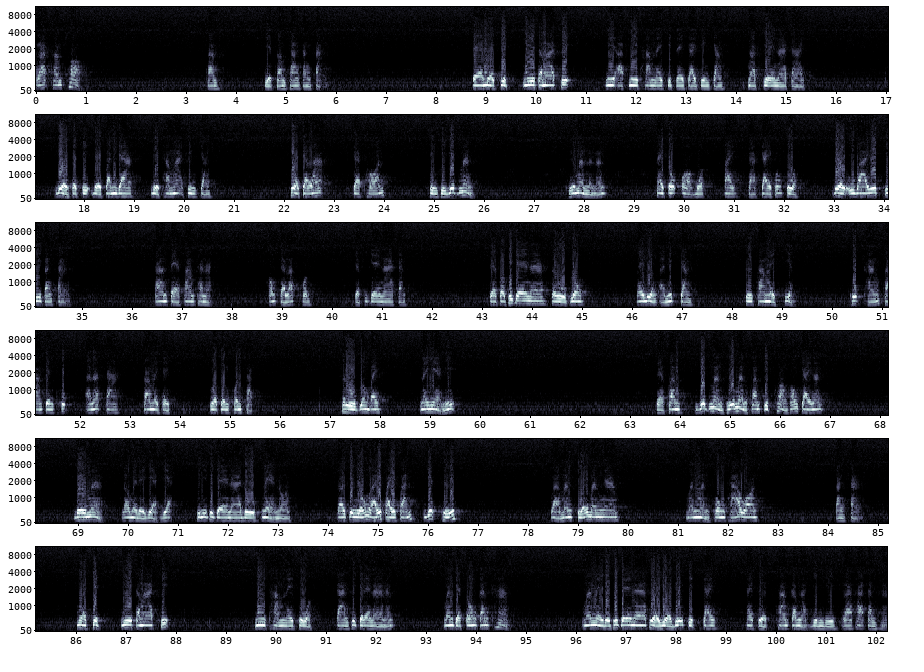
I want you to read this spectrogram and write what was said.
รักความชอบความเกลียดความชังต่างๆ แต่เมื่อจิตมีสมาธิ มีอัตมีธรรมในจิตในใจจริงจัง มาเพียรนากาย ด้วยสติด้วยปัญญา ด้วยธรรมะจริงจัง เพื่อจะละจะถอนสิ่งที่ยึดมั่นถือมั่นนั้นนั้น ให้ตกออกหมดไปจากใจของตัว ด้วยอุบายวิธีต่างๆ ตามแต่ความถนัด ของแต่ละคน จะพิจารณากัน แต่ก็พิจารณาสรุปลงในเรื่องอนิจจัง คือความไม่เที่ยง ทุกขังความเป็นทุกข์อนัตตา ความไม่ใช่ตัวตนคนสัตว์สรุปลงไปในแง่นี้ แต่ความยึดมั่นถือมั่นความติดข้องของใจนั้น โดยมาก เราไม่ได้แยกแยะ ที่นี้พิจารณาดูแน่นอน เราจึงหลงไหลใฝ่ฝัน ยึดถือ ว่ามันสวยมันงาม มันหมั่นคงท้าวร ต่างๆ เมื่อจิตมีสมาธิ มีธรรมในตัว การพิจารณานั้น มันจะตรงกันข้าม มันไม่ได้พิจารณาเพื่อยั่วยุจิตใจ ให้เกิดความกำหนัดยินดี ราคะตัณหา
